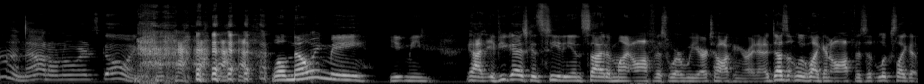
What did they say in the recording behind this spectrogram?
huh, now I don't know where it's going. well, knowing me, you mean, God, if you guys could see the inside of my office where we are talking right now, it doesn't look like an office. It looks like a.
